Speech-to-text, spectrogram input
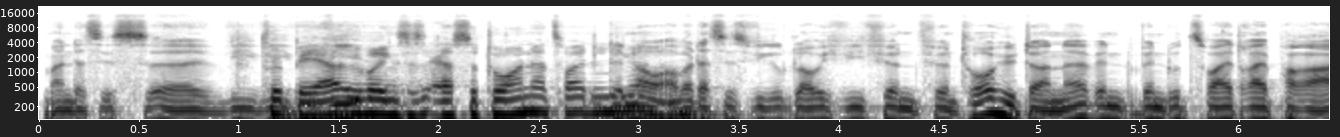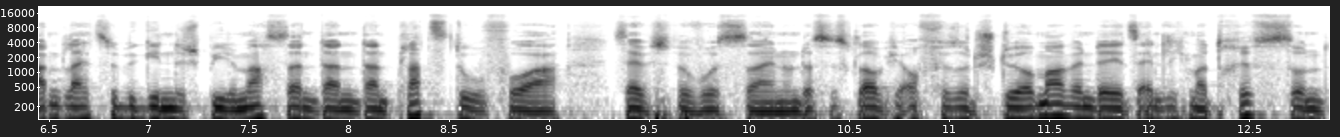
man, das ist äh, wie Für wie, Bär wie, übrigens das erste Tor in der zweiten Liga. Genau, ne? aber das ist wie, glaube ich, wie für, ein- für einen Torhüter, ne? Wenn, wenn du zwei, drei Paraden gleich zu Beginn des Spiels machst, dann, dann, dann platzt du vor Selbstbewusstsein. Und das ist, glaube ich, auch für so einen Stürmer, wenn du jetzt endlich mal triffst und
